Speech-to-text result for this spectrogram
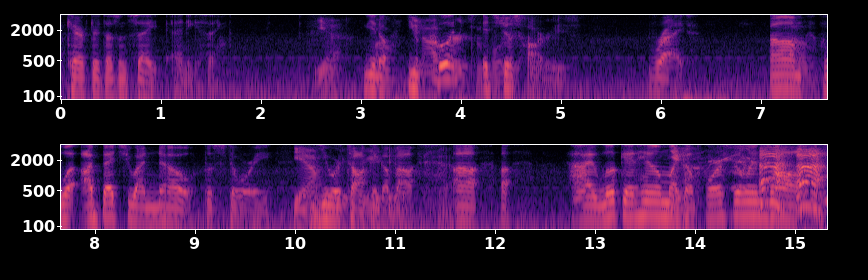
character doesn't say anything yeah. You know, Well, you I've could, it's just hard. Right. Um, Um, what I bet you I know the story Yeah, you were pretty sure talking you about. Yeah. Uh, uh, I look at him like Yeah. a porcelain doll. yeah,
